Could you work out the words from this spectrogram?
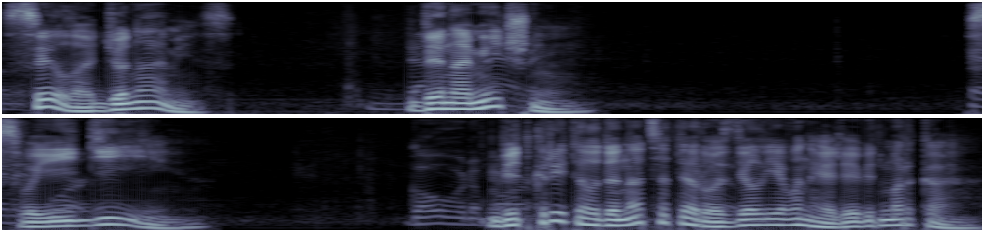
Сила, дюнаміс. Динамічну свої дії. Відкрийте 11 розділ Євангелія від Марка.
